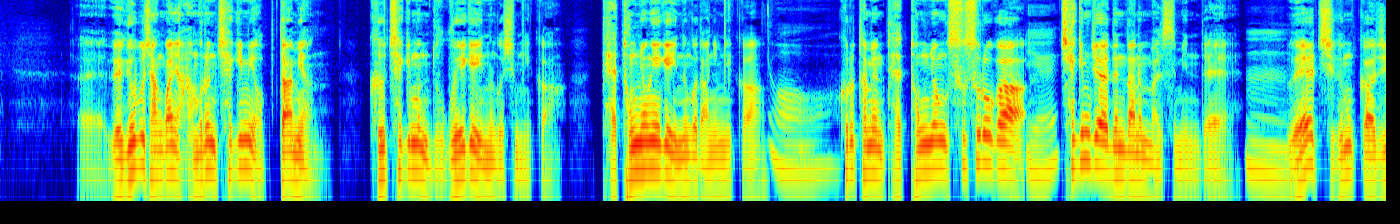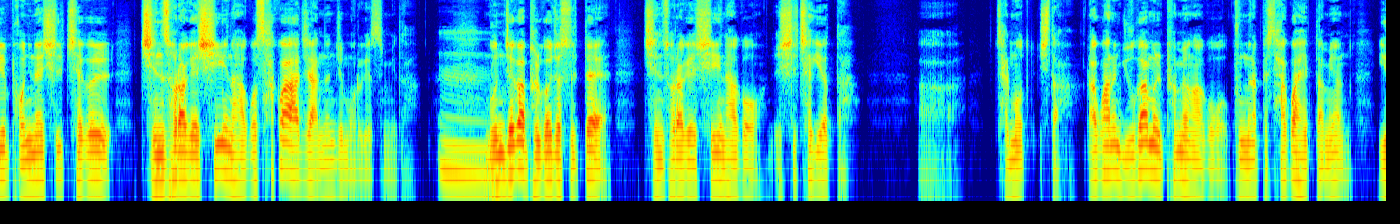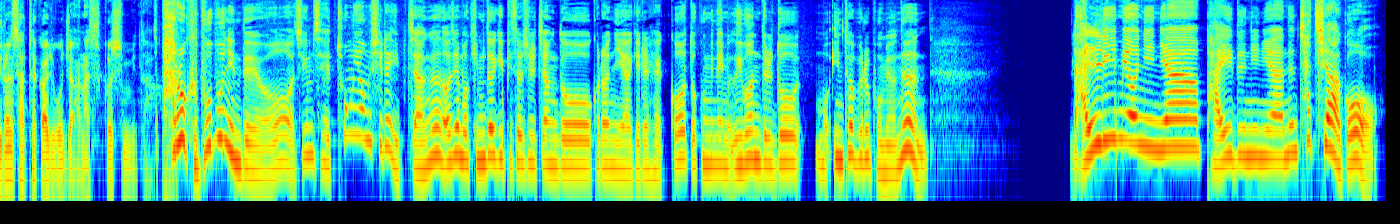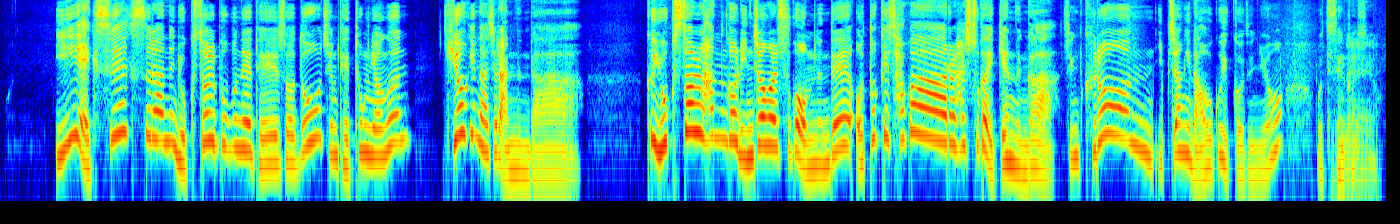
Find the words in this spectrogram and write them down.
에, 외교부 장관이 아무런 책임이 없다면 그 책임은 누구에게 있는 것입니까? 대통령에게 있는 것 아닙니까? 어. 그렇다면 대통령 스스로가 예. 책임져야 된다는 말씀인데 음. 왜 지금까지 본인의 실책을 진솔하게 시인하고 사과하지 않는지 모르겠습니다. 음. 문제가 불거졌을 때 진솔하게 시인하고 실책이었다. 아, 잘못이다라고 하는 유감을 표명하고 국민 앞에 사과했다면 이런 사태까지 오지 않았을 것입니다. 바로 그 부분인데요. 지금 대통령실의 입장은 어제 뭐 김덕기 비서실장도 그런 이야기를 했고 또 국민의힘 의원들도 뭐 인터뷰를 보면은 날리면이냐 바이든이냐는 차치하고 이 XX라는 욕설 부분에 대해서도 지금 대통령은 기억이 나질 않는다. 그 욕설한 걸 인정할 수가 없는데 어떻게 사과를 할 수가 있겠는가? 지금 그런 입장이 나오고 있거든요. 어떻게 생각하세요? 네.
